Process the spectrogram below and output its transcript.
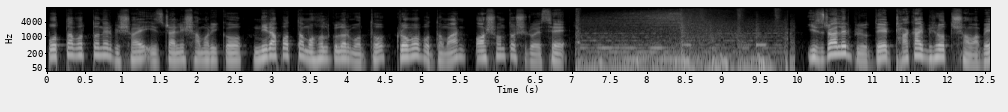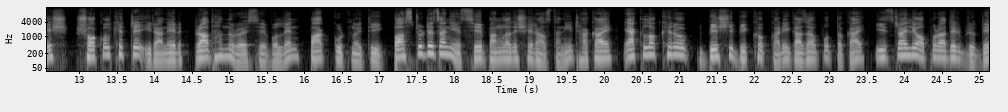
প্রত্যাবর্তনের বিষয়ে ইসরায়েলি সামরিক ও নিরাপত্তা মহলগুলোর মধ্যে ক্রমবর্ধমান অসন্তোষ রয়েছে। ইসরায়েলের বিরুদ্ধে ঢাকায় বৃহৎ সমাবেশ, সকল ক্ষেত্রে ইরানের প্রাধান্য রয়েছে বললেন পাক কূটনৈতিক। পাসটুডে জানিয়েছে, বাংলাদেশের রাজধানী ঢাকায় এক লক্ষেরও বেশি বিক্ষোভকারী গাজা উপত্যকায় ইসরায়েলি অপরাধের বিরুদ্ধে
